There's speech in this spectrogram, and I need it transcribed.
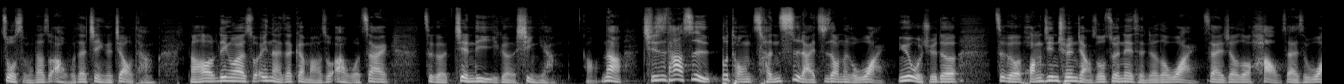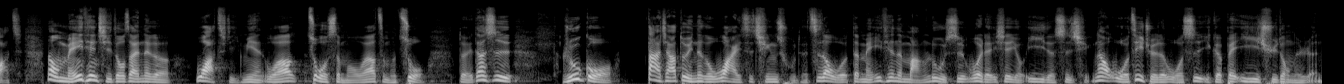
做什么？”他说：“啊，我在建一个教堂。”然后另外说：“诶，那你在干嘛？”说：“啊，我在这个建立一个信仰。”好，那其实它是不同层次来知道那个 why，因为我觉得这个黄金圈讲说最内层叫做 why，再叫做 how，再是 what。那我每一天其实都在那个 what 里面，我要做什么？我要怎么做？对，但是如果大家对那个 why 是清楚的，知道我的每一天的忙碌是为了一些有意义的事情。那我自己觉得我是一个被意义驱动的人，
